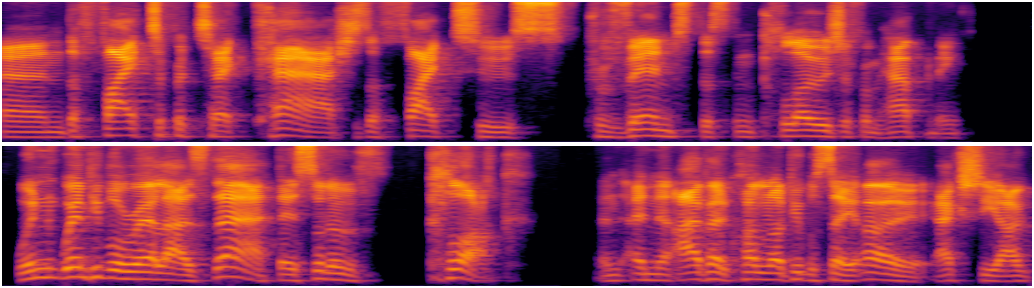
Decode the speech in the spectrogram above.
and the fight to protect cash is a fight to prevent this enclosure from happening. When, when people realize that, they sort of clock. And, and I've had quite a lot of people say, oh, actually, I,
